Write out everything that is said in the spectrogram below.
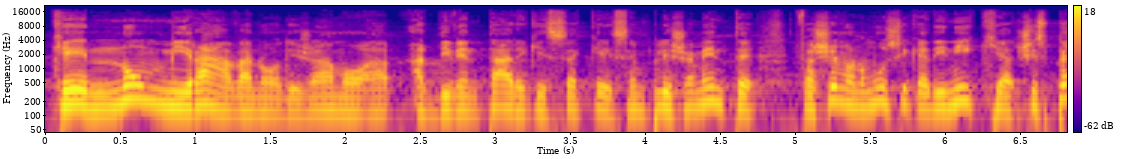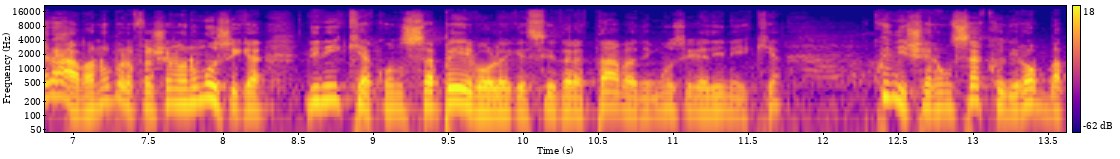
che non miravano diciamo, a, a, diventare chissà che, semplicemente facevano musica di nicchia, ci speravano, però facevano musica di nicchia consapevole che si trattava di musica di nicchia, quindi c'era un sacco di roba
